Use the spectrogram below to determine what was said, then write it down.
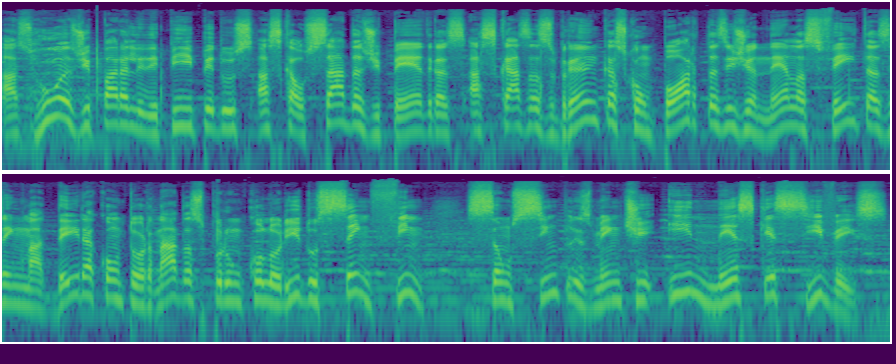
As ruas de paralelepípedos, as calçadas de pedras, as casas brancas com portas e janelas feitas em madeira contornadas por um colorido sem fim são simplesmente inesquecíveis.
